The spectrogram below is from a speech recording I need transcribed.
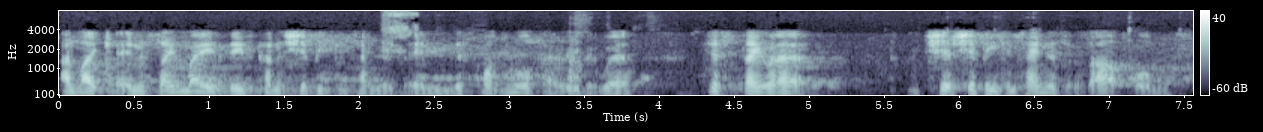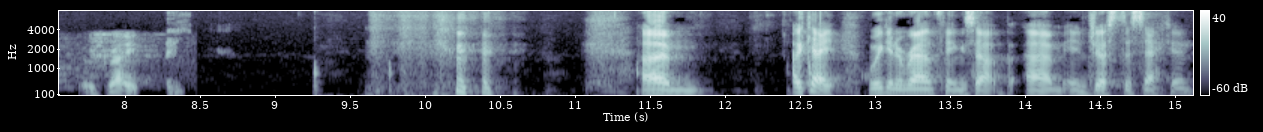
And like in the same way, these kind of shipping containers in this Modern Warfare reboot were just they were shipping containers as art forms. It was great. um, okay, we're going to round things up um, in just a second.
